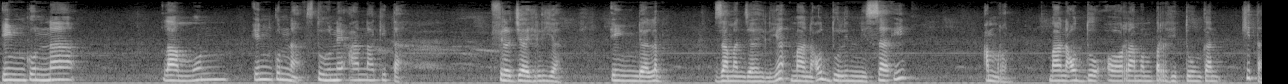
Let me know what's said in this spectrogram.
in kunna lamun in kunna stune anak kita. Fil jahiliyah ing dalam zaman jahiliyah mana'uddu lin nisa'i amron. Mana'uddu orang memperhitungkan kita.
